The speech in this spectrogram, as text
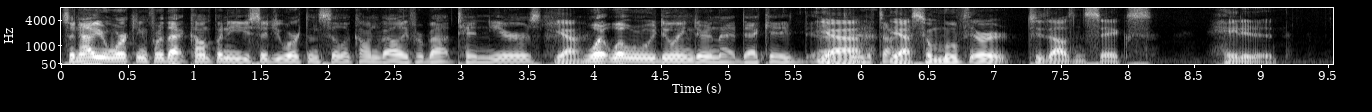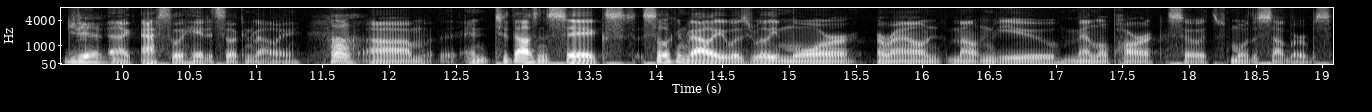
so now you're working for that company. You said you worked in Silicon Valley for about ten years. Yeah. What What were we doing during that decade? Uh, yeah. Yeah. So moved there 2006. Hated it. You did. Like absolutely hated Silicon Valley. Huh. Um, in 2006, Silicon Valley was really more around Mountain View, Menlo Park, so it's more the suburbs.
